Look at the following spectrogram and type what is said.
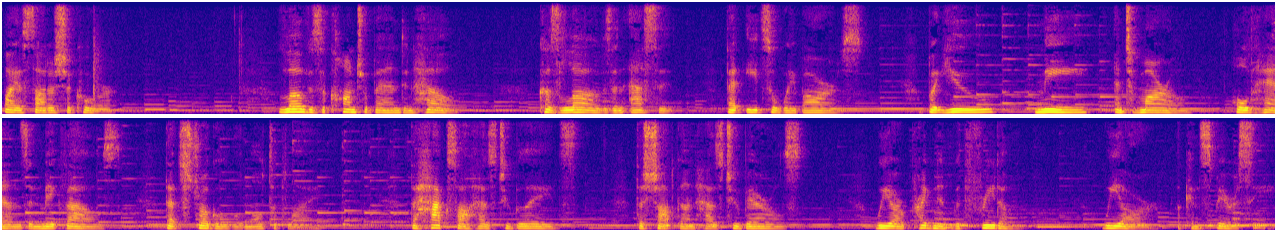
by Assata Shakur. Love is a contraband in hell, 'cause love is an acid that eats away bars. But you, me, and tomorrow hold hands and make vows that struggle will multiply. The hacksaw has two blades, the shotgun has two barrels. We are pregnant with freedom. We are a conspiracy.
